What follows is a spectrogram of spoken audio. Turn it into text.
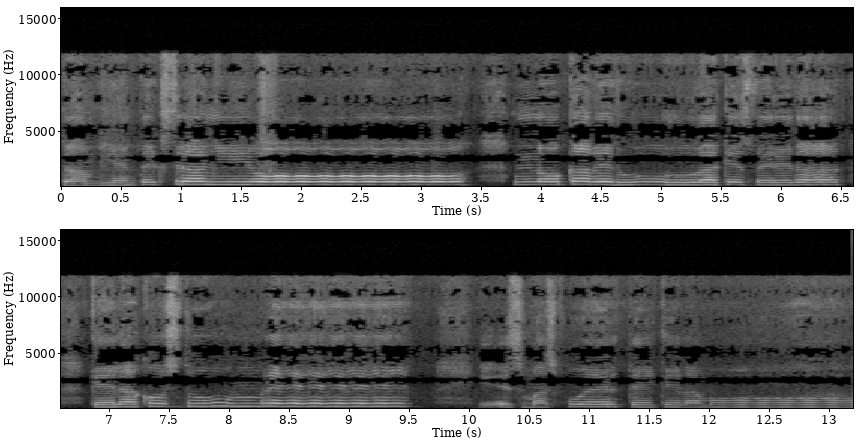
también te extraño. No cabe duda que es verdad que la costumbre es más fuerte que el amor.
